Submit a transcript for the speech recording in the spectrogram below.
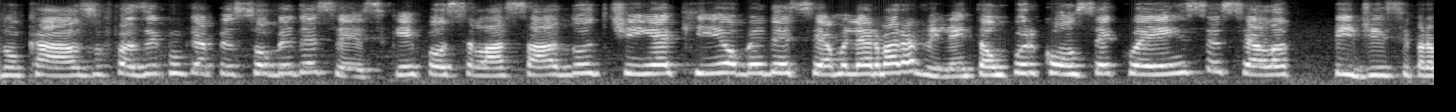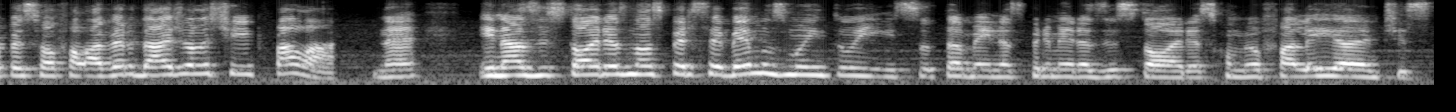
no caso, fazer com que a pessoa obedecesse. Quem fosse laçado tinha que obedecer a Mulher Maravilha. Então, por consequência, se ela pedisse para a pessoa falar a verdade, ela tinha que falar, né? E nas histórias nós percebemos muito isso também nas primeiras histórias, como eu falei antes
